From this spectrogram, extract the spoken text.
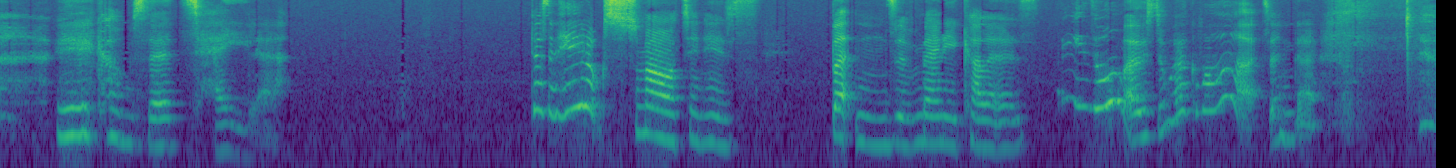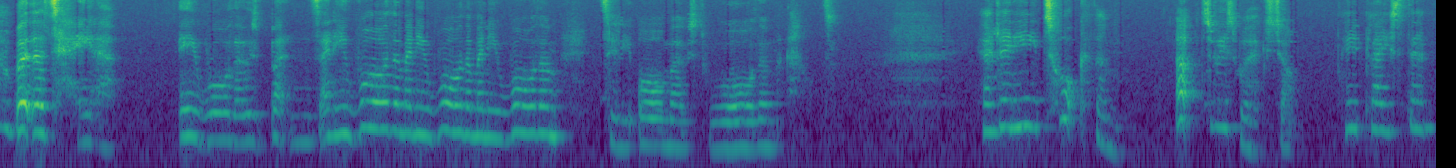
Here comes the tailor. Doesn't he look smart in his buttons of many colours? He's almost a work of art. And uh, but the tailor, he wore those buttons, and he wore them, and he wore them, and he wore them, till he almost wore them out. And then he took them up to his workshop. He placed them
